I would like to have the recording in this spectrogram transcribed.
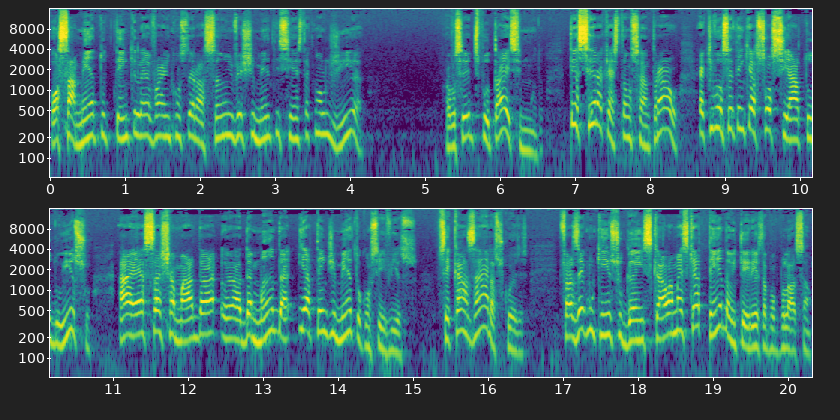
Orçamento tem que levar em consideração investimento em ciência e tecnologia, para você disputar esse mundo. Terceira questão central é que você tem que associar tudo isso a essa chamada uh, demanda e atendimento com serviço. Você casar as coisas. Fazer com que isso ganhe escala, mas que atenda ao interesse da população.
